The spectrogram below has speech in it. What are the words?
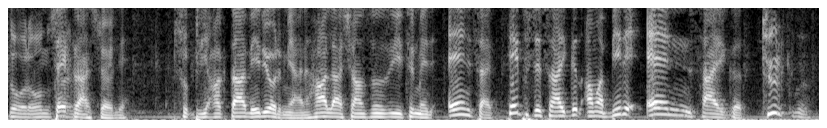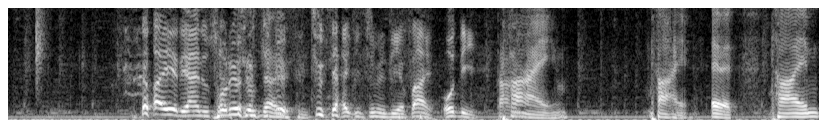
Doğru onu Tekrar söyle. Su- Bir hak daha veriyorum yani. Hala şansınızı yitirmedi. En saygın. Hepsi saygın ama biri en saygın. Türk mü? Hayır yani soruyorum. Türk dergisi mi? Türk dergisi mi diye. Hayır o değil. Tamam. Time. Time. Evet. Time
